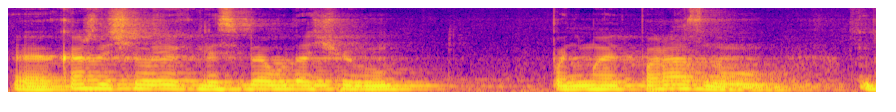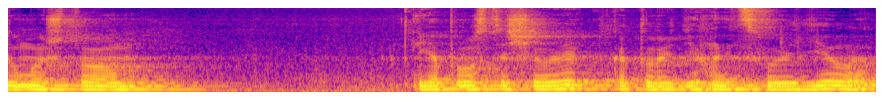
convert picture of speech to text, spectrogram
Э, каждый человек для себя удачу понимает по-разному. Думаю, что я просто человек, который делает свое дело.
